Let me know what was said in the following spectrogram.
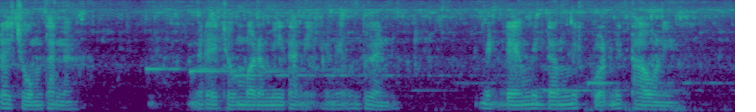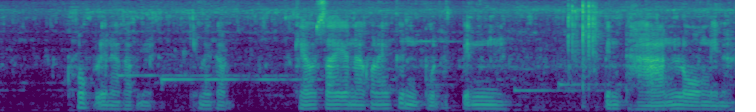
ได้ชมท่านนะไม่ได้ชมบารมีท่านนี่เห็นไหมเพื่อนๆเม็ดแดงเม็ดดำเม็ดกรวดเม็ดเทานี่ครบเลยนะครับเนี่ยเห็นไหมครับแคลไซอนาคอนไนขึ้นผุดเป็นเป็นฐานรองเลยนะ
